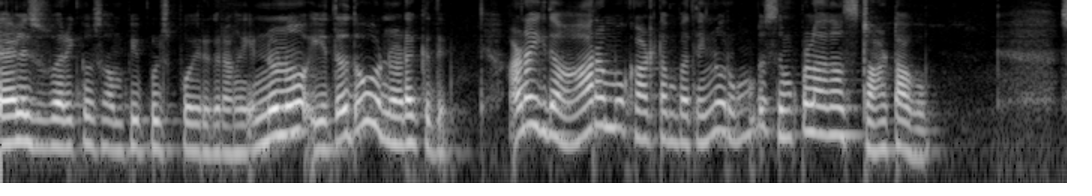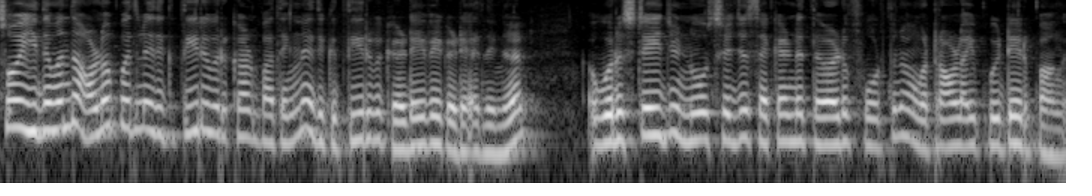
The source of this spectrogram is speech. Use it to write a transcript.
டயாலிசிஸ் வரைக்கும் சம் பீப்புள்ஸ் போயிருக்கிறாங்க. என்னென்னோ ஏதோ நடக்குது. ஆனால் இது ஆரம்ப காட்டம் பார்த்தீங்கன்னா ரொம்ப சிம்பிளாக தான் ஸ்டார்ட் ஆகும். ஸோ இது வந்து அலோபதியில் இதுக்கு தீர்வு இருக்கான்னு பார்த்தீங்கன்னா இதுக்கு தீர்வு கிடையவே கிடையாதுங்க. ஒரு ஸ்டேஜ் இன்னொரு ஸ்டேஜ் செகண்டு தேர்டு ஃபோர்த்துன்னு அவங்க ட்ராவல் ஆகி போயிட்டே இருப்பாங்க.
